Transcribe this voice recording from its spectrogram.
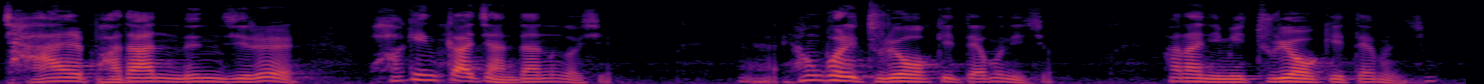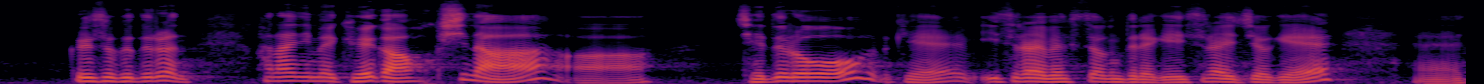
잘 받았는지를 확인까지 한다는 것이에요. 아, 형벌이 두려웠기 때문이죠. 하나님이 두려웠기 때문이죠. 그래서 그들은 하나님의 괴가 혹시나 아, 제대로 이렇게 이스라엘 백성들에게 이스라엘 지역에 에,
